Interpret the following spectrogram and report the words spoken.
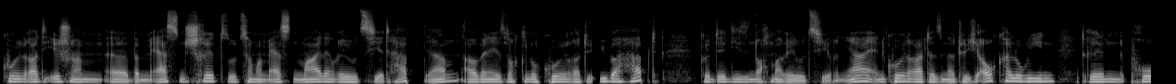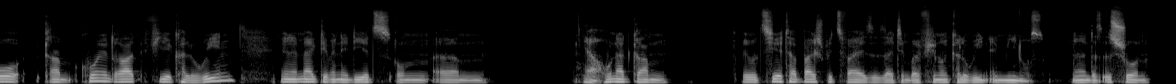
Kohlenhydrate ihr schon äh, beim ersten Schritt, sozusagen beim ersten Mal dann reduziert habt, ja. Aber wenn ihr jetzt noch genug Kohlenhydrate über habt, könnt ihr diese nochmal reduzieren, ja. In Kohlenhydrate sind natürlich auch Kalorien drin, pro Gramm Kohlenhydrat 4 Kalorien. Denn dann merkt ihr, wenn ihr die jetzt um ähm, ja, 100 Gramm reduziert habe beispielsweise, seitdem bei 400 Kalorien im Minus. Ne, das ist schon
